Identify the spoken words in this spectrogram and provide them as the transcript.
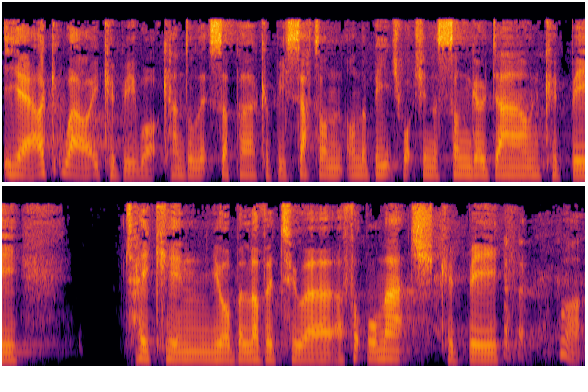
yeah, I, well, it could be what candlelit supper, could be sat on on the beach watching the sun go down, could be taking your beloved to a, a football match, could be what?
